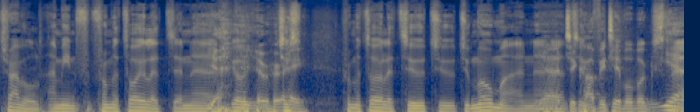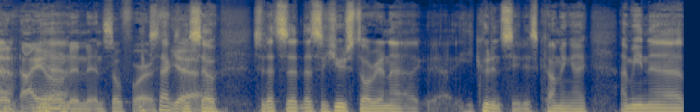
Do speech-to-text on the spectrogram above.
traveled. I mean, f- from a toilet and uh, Yeah, go right. just from a toilet to to to MoMA and uh, Yeah, to, coffee table books Yeah, that I yeah. own and, and so forth. Exactly. Yeah. So, so that's a that's a huge story, and I, he couldn't see this coming. I, I mean, uh,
